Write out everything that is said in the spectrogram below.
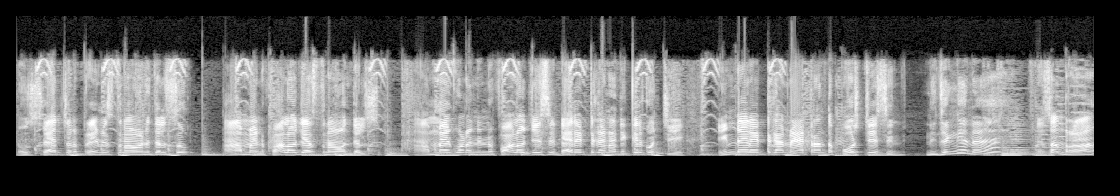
నువ్వు స్వేచ్ఛను ప్రేమిస్తున్నావని తెలుసు ఆ అమ్మాయిని ఫాలో చేస్తున్నావని తెలుసు. ఆ అమ్మాయి కూడా నిన్ను ఫాలో చేసి డైరెక్ట్గా నా దగ్గరికి వచ్చి ఇండైరెక్ట్గా మ్యాటర్ అంతా పోస్ట్ చేసింది. నిజంగానా? నిజం రా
